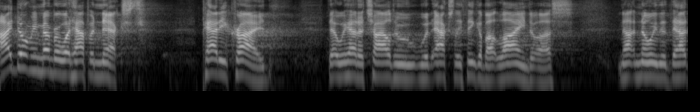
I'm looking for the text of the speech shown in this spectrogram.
I don't remember what happened next. Patty cried that we had a child who would actually think about lying to us, not knowing that that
